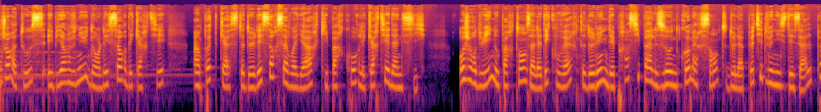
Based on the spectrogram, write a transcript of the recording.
Bonjour à tous et bienvenue dans L'essor des quartiers, un podcast de l'essor savoyard qui parcourt les quartiers d'Annecy. Aujourd'hui, nous partons à la découverte de l'une des principales zones commerçantes de la Petite Venise des Alpes,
